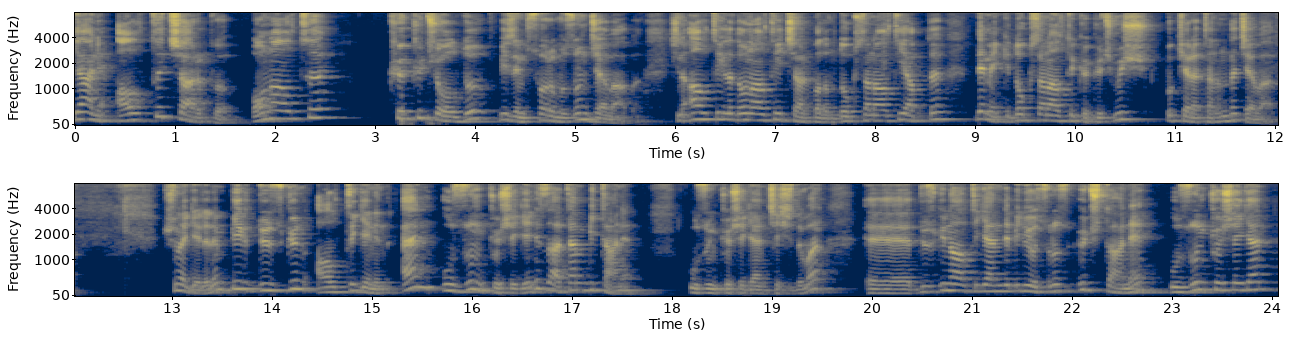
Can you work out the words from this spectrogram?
Yani 6 çarpı 16 kök 3 oldu bizim sorumuzun cevabı. Şimdi 6 ile de 16'yı çarpalım. 96 yaptı. Demek ki 96 kök 3'müş bu keratanın da cevabı. Şuna gelelim. Bir düzgün altıgenin en uzun köşegeni zaten bir tane uzun köşegen çeşidi var. Ee, düzgün altıgende biliyorsunuz 3 tane uzun köşegen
